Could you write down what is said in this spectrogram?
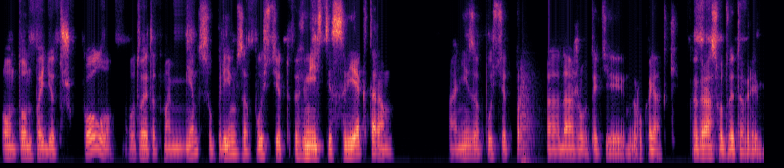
он, он пойдет в школу, вот в этот момент Supreme запустит вместе с Вектором, они запустят продажу вот эти рукоятки. Как раз вот в это время.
